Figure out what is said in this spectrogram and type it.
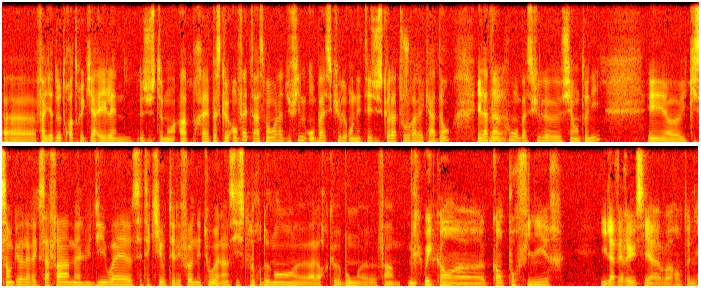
Euh, Enfin, il y a deux trois trucs. Il y a Hélène justement après, parce que en fait, à ce moment-là du film, on bascule. On était jusque-là toujours avec Adam, et là d'un coup, on bascule euh, chez Anthony. Et euh, qui s'engueule avec sa femme, elle lui dit ouais c'était qui au téléphone et tout, elle insiste lourdement euh, alors que bon, enfin Oui, quand, quand pour finir, il avait réussi à avoir Anthony.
